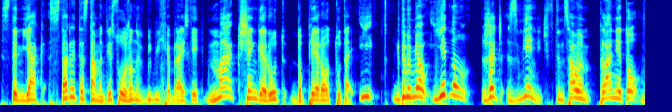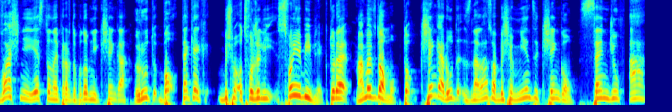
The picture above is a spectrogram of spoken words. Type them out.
z tym, jak Stary Testament jest ułożony w Biblii Hebrajskiej, ma Księgę Ród dopiero tutaj. I gdybym miał jedną rzecz zmienić w tym całym planie, to właśnie jest to najprawdopodobniej Księga Ród, bo tak jak byśmy otworzyli swoje Biblie, które mamy w domu, to Księga Ród znalazłaby się między Księgą Sędziów a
